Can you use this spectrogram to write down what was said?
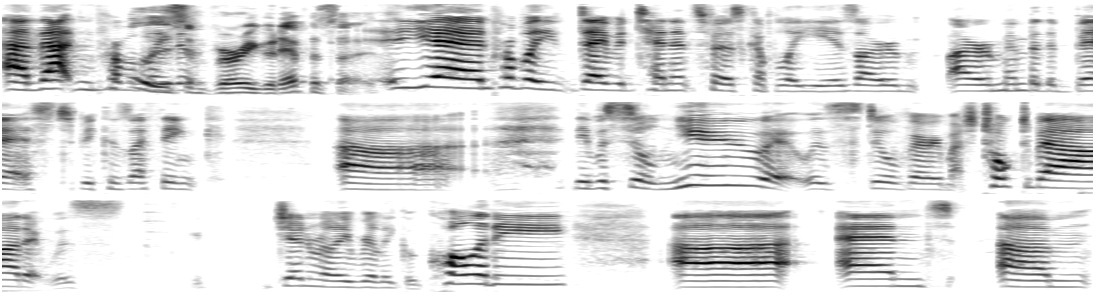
uh, that and Well, probably there's the, some very good episodes. yeah, and probably David Tennant's first couple of years I rem- I remember the best because I think uh, it was still new, it was still very much talked about, it was generally really good quality, uh, and um,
